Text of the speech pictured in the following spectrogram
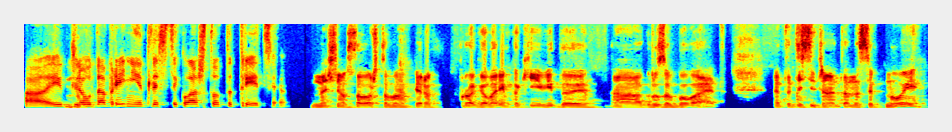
э, и для удобрений, и для стекла что-то третье. Начнем с того, что, во-первых, проговорим, какие виды э, грузов бывает. Это действительно это насыпной,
